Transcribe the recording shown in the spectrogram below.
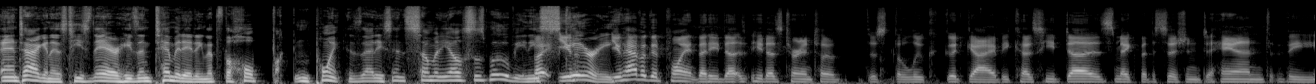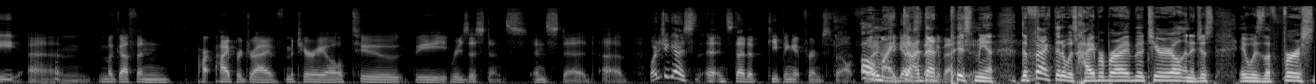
antagonist. He's there. He's intimidating. That's the whole fucking point. Is that he's in somebody else's movie and he's but you, scary. You have a good point that he does. He does turn into just the Luke good guy because he does make the decision to hand the um, MacGuffin hyperdrive material to the Resistance instead of. What did you guys uh, instead of keeping it for himself? Oh my god, think that, pissed shit? me off. The fact that it was hyperdrive material and it just it was the first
